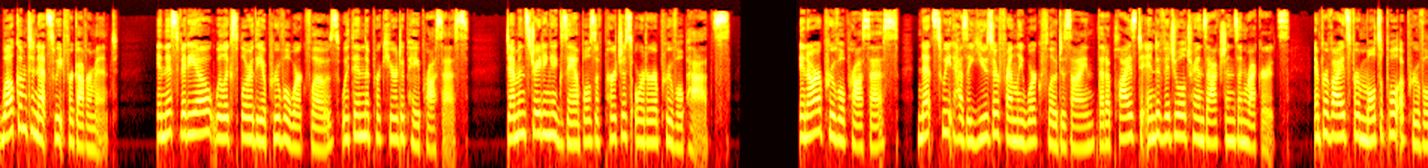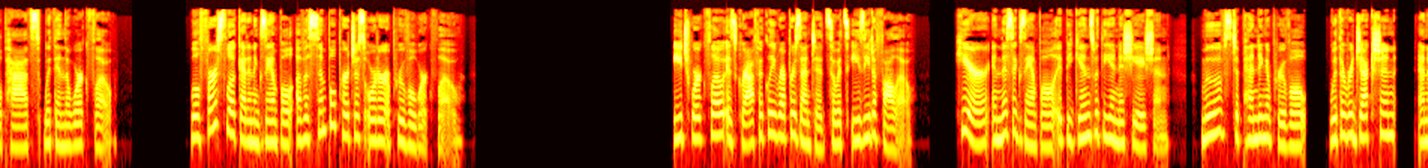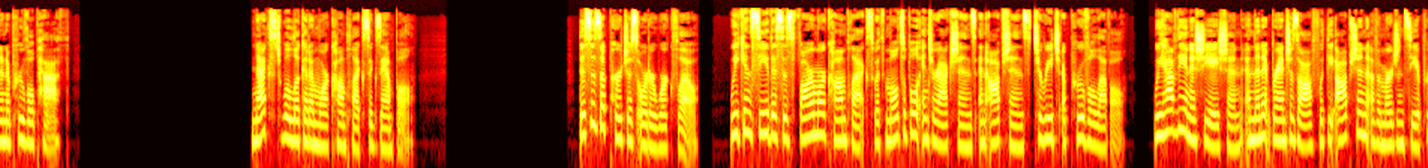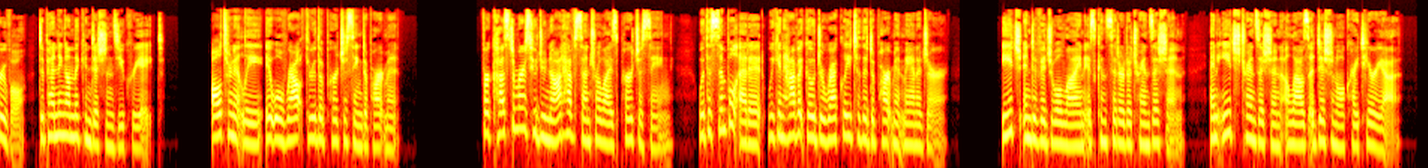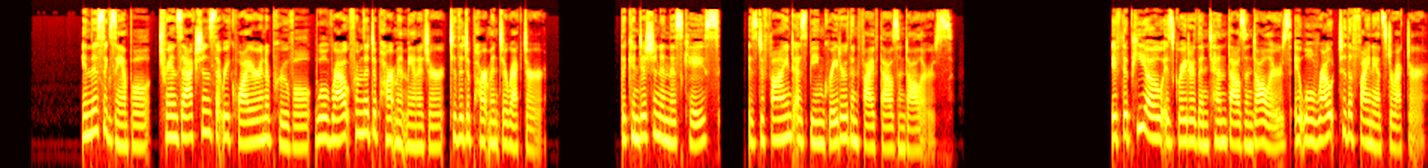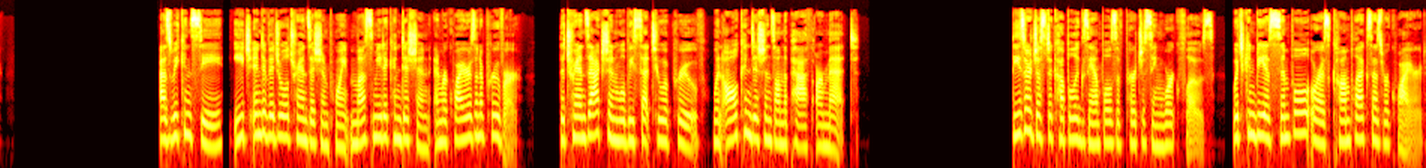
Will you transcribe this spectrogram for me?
Welcome to NetSuite for Government. In this video, we'll explore the approval workflows within the procure to pay process, demonstrating examples of purchase order approval paths. In our approval process, NetSuite has a user-friendly workflow design that applies to individual transactions and records and provides for multiple approval paths within the workflow. We'll first look at an example of a simple purchase order approval workflow. Each workflow is graphically represented so it's easy to follow. Here, in this example, it begins with the initiation, moves to pending approval with a rejection and an approval path. Next, we'll look at a more complex example. This is a purchase order workflow. We can see this is far more complex with multiple interactions and options to reach approval level. We have the initiation, and then it branches off with the option of emergency approval, depending on the conditions you create. Alternately, it will route through the purchasing department. For customers who do not have centralized purchasing, with a simple edit, we can have it go directly to the department manager. Each individual line is considered a transition, and each transition allows additional criteria. In this example, transactions that require an approval will route from the department manager to the department director. The condition in this case is defined as being greater than $5,000. If the PO is greater than $10,000, it will route to the finance director. As we can see, each individual transition point must meet a condition and requires an approver. The transaction will be set to approve when all conditions on the path are met. These are just a couple examples of purchasing workflows, which can be as simple or as complex as required.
